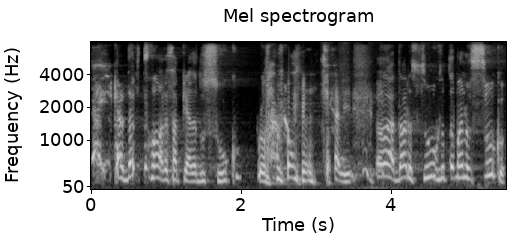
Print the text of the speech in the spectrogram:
E aí, cara, deve ter rolado essa piada do suco, provavelmente ali. Eu adoro suco, tô tomando suco.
